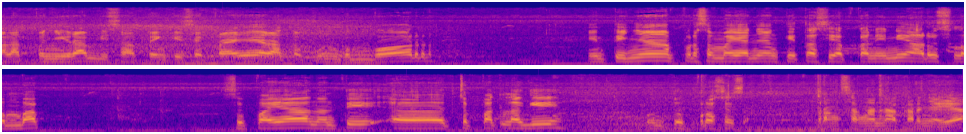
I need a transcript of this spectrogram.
alat penyiram bisa tangki sprayer ataupun gembor. Intinya persemaian yang kita siapkan ini harus lembab supaya nanti eh, cepat lagi untuk proses rangsangan akarnya ya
